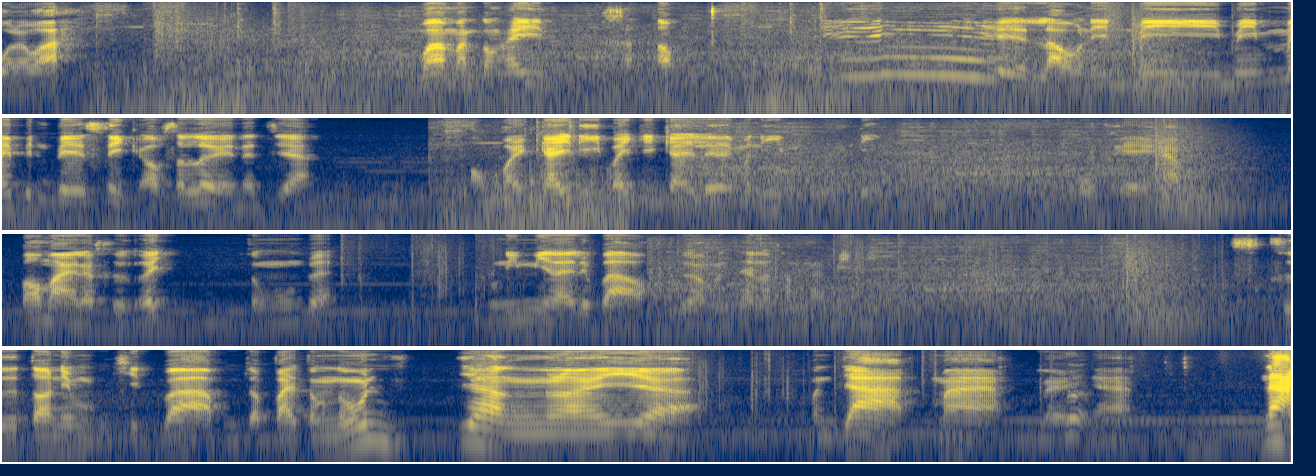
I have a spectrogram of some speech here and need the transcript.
อะไรวะผมว่ามันต้องให้เอาเอ๊ะเรานี่ไม่ไม่ไม่เป็นเบสิกเอาซะเลยนะเจ๊ออกไปไกลดิไปไกลๆเลยมานี่นี่โอเคครับ เป้าหมายแล้วคือ เอ้ย ตรงนู้นด้วย ตรงนี้มีอะไรหรือเปล่าเผื่อมันใช่เราทำงานไม่มี คือตอนนี้ผมคิดว่าผมจะไปตรงนู้นยังไงอะมันยากมากเลยนะฮะน่ะ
